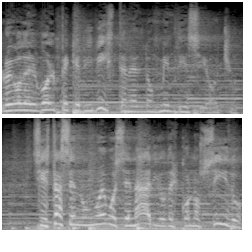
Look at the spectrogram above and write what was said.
luego del golpe que viviste en el 2018, si estás en un nuevo escenario desconocido,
